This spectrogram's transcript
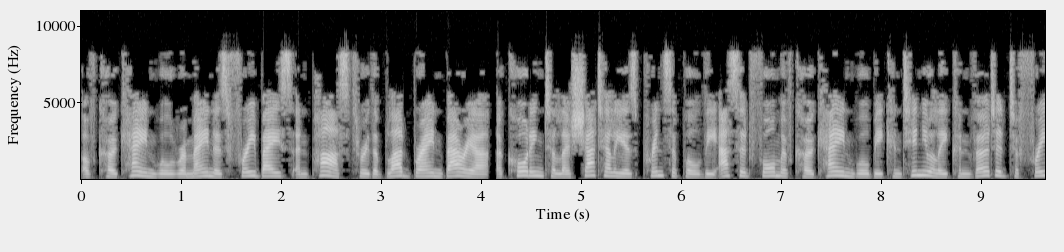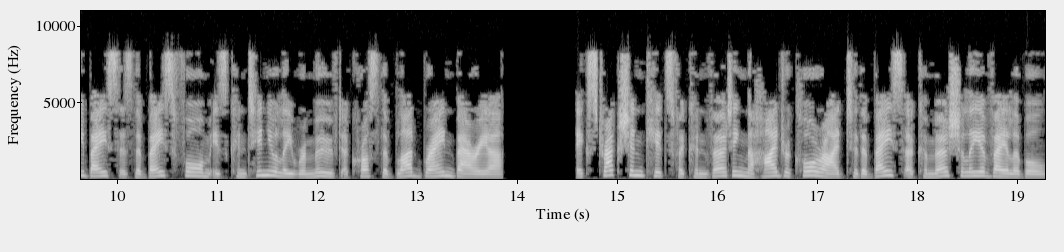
of cocaine will remain as free base and pass through the blood-brain barrier. According to Le Chatelier's principle the acid form of cocaine will be continually converted to free base as the base form is continually removed across the blood-brain barrier. Extraction kits for converting the hydrochloride to the base are commercially available.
